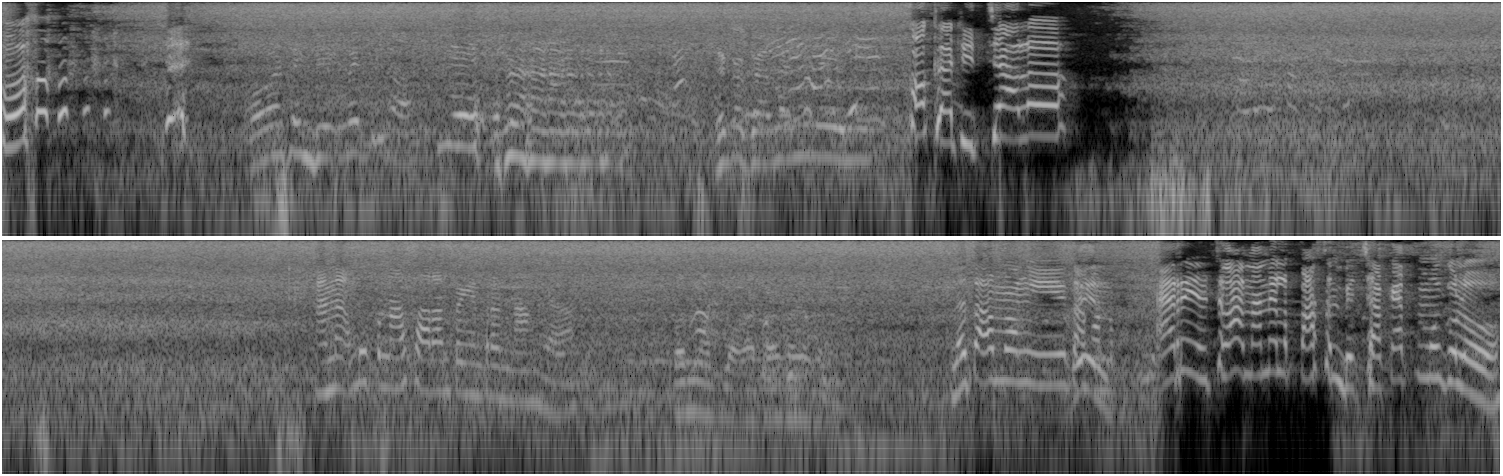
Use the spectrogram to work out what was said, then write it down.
Oh. Oh, sing di wit iki kok. Kok gak ini. Kok gak dijak lo? Anakmu penasaran pengen renang ya? Nyaplok kata saya. Pak. Lah tak omongi, tak. Eril, celanane lepasen mbek jaketmu iku lho.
